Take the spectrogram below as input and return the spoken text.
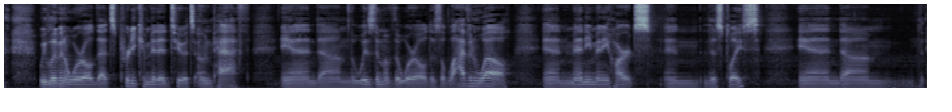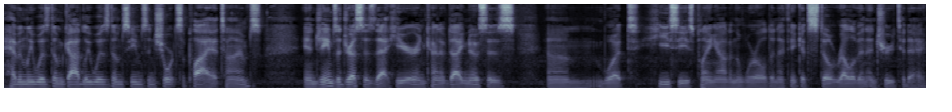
we live in a world that's pretty committed to its own path. And um, the wisdom of the world is alive and well in many, many hearts in this place. And um, heavenly wisdom, godly wisdom seems in short supply at times. And James addresses that here and kind of diagnoses um, what he sees playing out in the world, and I think it's still relevant and true today.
